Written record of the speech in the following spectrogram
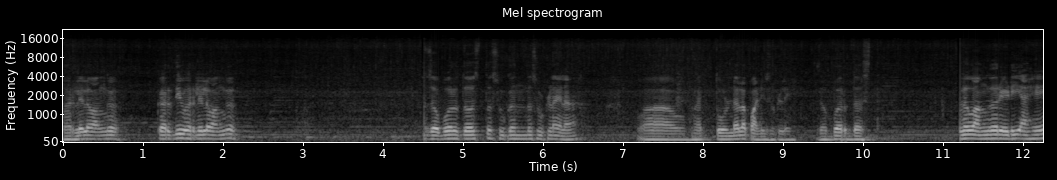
भरलेलं वांग. कर्दी भरलेलं वांग. जबरदस्त सुगंध सुटलाय ना. वाव तोंडाला पाणी सुटलंय. जबरदस्त. सगळं वांग रेडी आहे.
